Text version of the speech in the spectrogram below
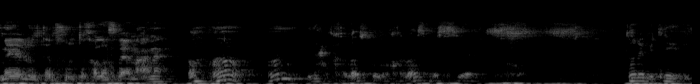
ماله؟ انت مش قلت خلاص بقى معانا؟ آه آه آه من ناحيه خلاص هو خلاص بس طالب اتنين.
